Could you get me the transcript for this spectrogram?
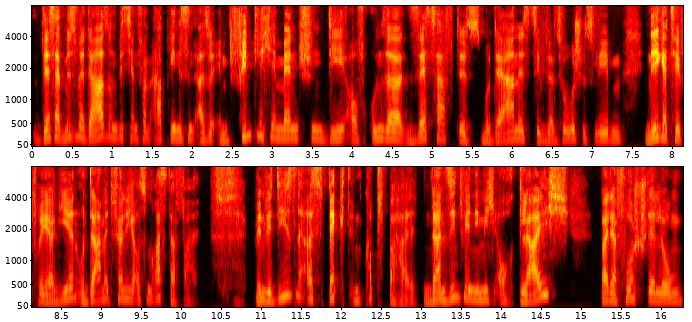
deshalb müssen wir da so ein bisschen von abgehen. Es sind also empfindliche Menschen, die auf unser sesshaftes, modernes, zivilisatorisches Leben negativ reagieren und damit völlig aus dem Raster fallen. Wenn wir diesen Aspekt im Kopf behalten, dann sind wir nämlich auch gleich bei der Vorstellung,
